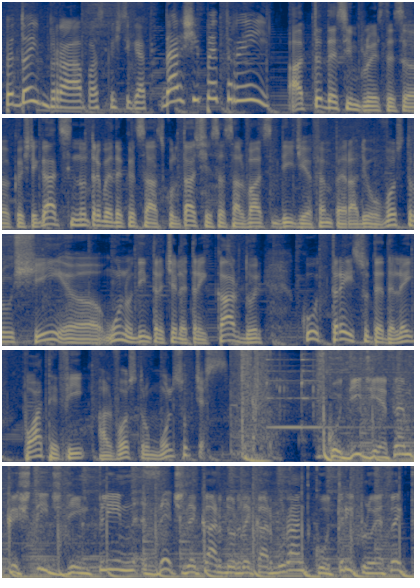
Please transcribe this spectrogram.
Pe 2, bravo, ați câștigat. Dar și pe 3. Atât de simplu este să câștigați, nu trebuie decât să ascultați și să salvați DGFM pe radioul vostru și uh, unul dintre cele trei carduri cu 300 de lei poate fi al vostru. Mult succes! Cu DGFM câștigi din plin 10 de carduri de carburant cu triplu efect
